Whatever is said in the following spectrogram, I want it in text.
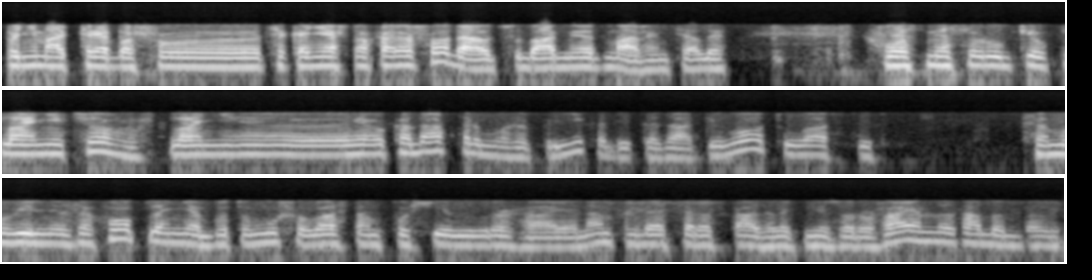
понімати треба, що це, звісно, хорошо, да, от сюди ми відмажемося, але хвост м'ясорубки в плані цього, в плані е, геокадастр може приїхати і казати, от у вас тут самовільне захоплення, бо тому що у вас там посів і врожай. Нам придеться розказувати, ми з урожаєм назад віддали.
